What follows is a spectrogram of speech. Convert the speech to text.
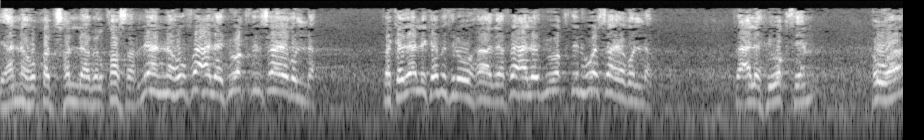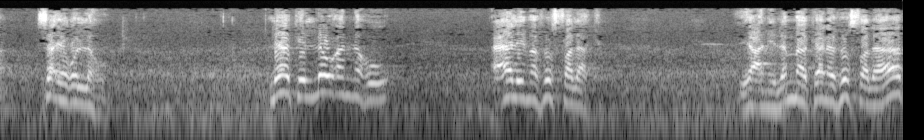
لأنه قد صلى بالقصر لأنه فعل في وقت سائغ له. فكذلك مثله هذا فعل في وقت هو سائغ له. فعل في وقت هو سائغ له. لكن لو أنه علم في الصلاة يعني لما كان في الصلاة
